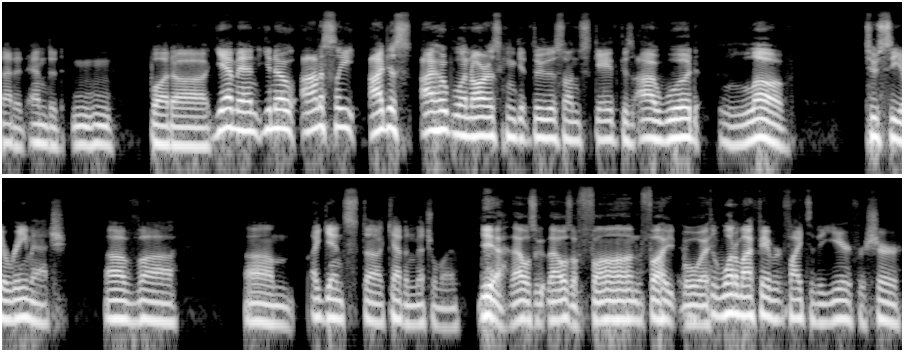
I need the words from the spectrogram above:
that it ended. Mm-hmm. But uh yeah, man, you know, honestly, I just I hope Linares can get through this unscathed because I would love to see a rematch of uh um against uh, Kevin Mitchell, man. Yeah, that was that was a fun fight, boy. One of my favorite fights of the year for sure.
